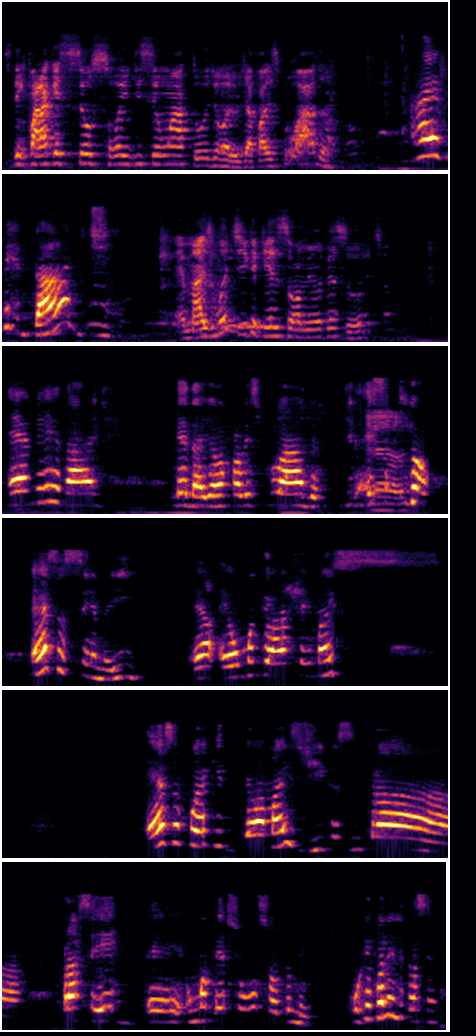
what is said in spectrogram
você tem que parar com esse seu sonho de ser um ator de Hollywood. Já fala isso pro Adam. Ah, é verdade. É mais uma dica que eles são a mesma pessoa. É verdade. Verdade, ela fala isso pro Ada. Essa, É. igual, essa cena aí é, é uma que eu achei mais. Essa foi a que deu a mais dica, assim, pra, pra ser é, uma pessoa só também. Porque quando ele tá sentado,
